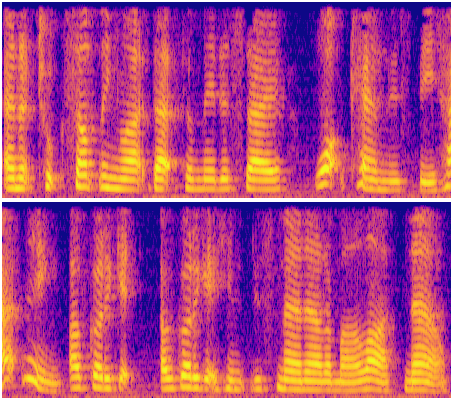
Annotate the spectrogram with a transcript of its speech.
And it took something like that for me to say, what can this be happening? I've got to get I've got to get him this man out of my life now.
